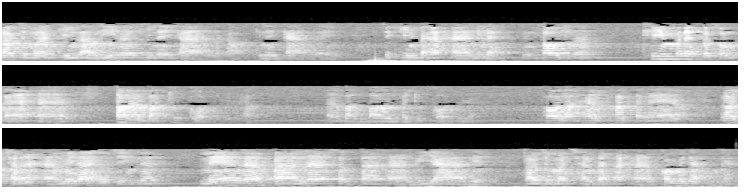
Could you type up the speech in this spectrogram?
เราจะมากินเหล่านี้นะกินในการนะครับ กินในการเลย จะกินไปอาหารนี่แหละเป็นต้นนะที่ไม่ได้ผสมกับอาหาร ต้องอาบัตทุกกฎนะครับอาบัตบางเป็นทุกกฎนะพราะเราห้ามพัดไปแล้ว เราฉันอาหารไม่ได้ก็จริงนะแม้น้ำปลาหน้าสัตตาหารหรือยาเนี่ย เราจะมาฉันแบบอาหารก็ไม่ได้เหมือนกัน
